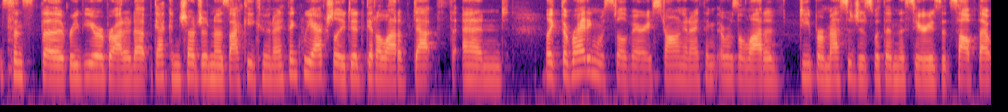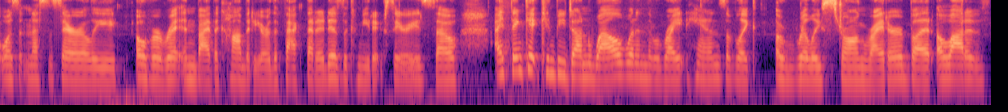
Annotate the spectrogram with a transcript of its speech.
since the reviewer brought it up gekkan shoujo nozaki kun i think we actually did get a lot of depth and like the writing was still very strong and i think there was a lot of deeper messages within the series itself that wasn't necessarily overwritten by the comedy or the fact that it is a comedic series. So i think it can be done well when in the right hands of like a really strong writer but a lot of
